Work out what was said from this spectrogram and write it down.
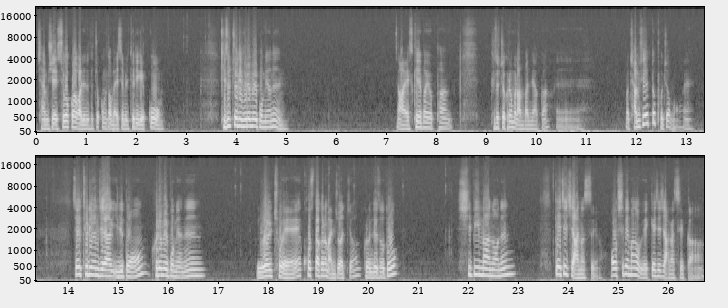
잠시 후에 수급과 관련해서 조금 더 말씀을 드리겠고 기술적인 흐름을 보면은 아 SK바이오팜 기술적 흐름을 안 봤네 아까 에, 뭐 잠시 후에 또 보죠 뭐 에. 셀트리온 제약 일봉 흐름을 보면은 5월 초에 코스닥 흐름 안 좋았죠. 그런데서도 12만원은 깨지지 않았어요. 어, 12만원 왜 깨지지 않았을까?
